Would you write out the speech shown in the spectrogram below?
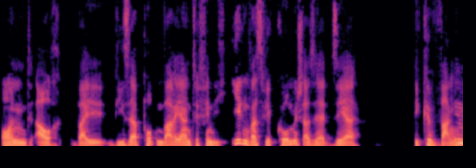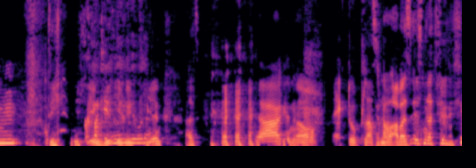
Und auch bei dieser Puppenvariante finde ich, irgendwas wirkt komisch. Also er hat sehr dicke Wangen, mhm. die mich Gott, irgendwie irritieren. Also, ja, genau. Ektoplasma. Genau, aber es ist natürlich,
